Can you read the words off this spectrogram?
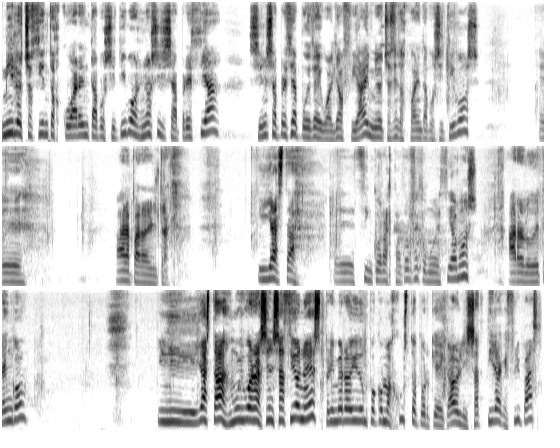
1840 positivos, no sé si se aprecia, si no se aprecia pues da igual, ya os fiáis, 1840 positivos, Eh, ahora parar el track. Y ya está, eh, 5 horas 14 como decíamos, ahora lo detengo. Y ya está, muy buenas sensaciones, primero he ido un poco más justo porque claro, el Isaac tira que flipas.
